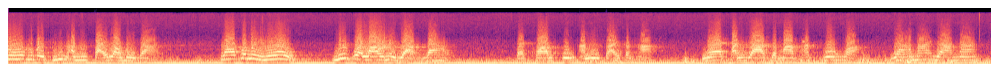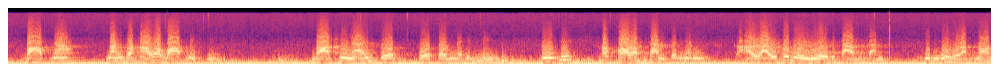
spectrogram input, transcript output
ดูเข้าไปถึงอนุสัยเราไม่ได้ เราก็ไม่รู้นึกว่าเราเนี่ยอยากได้ แต่ความจริงอนุสัยต่างหากแม้ปัญญาจะมาทักท้วงว่าอย่านะอย่านะบาปนะ มันก็หาว่าบาปไม่จริงบาปที่ไหนตัวตัวตนไม่เห็นมีดูที่เขาคอรับสั้นกันยังอะไรเขารวยๆไปตามกันกินอยู่หลับนอน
